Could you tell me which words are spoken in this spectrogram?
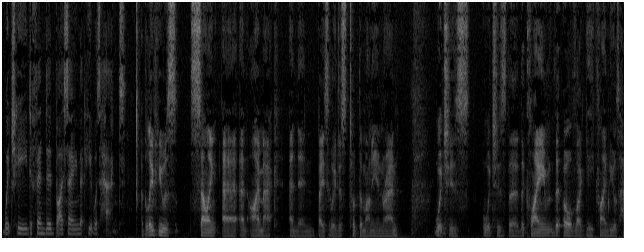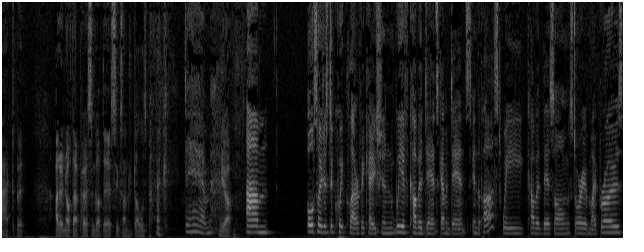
which he defended by saying that he was hacked. I believe he was selling a, an iMac and then basically just took the money and ran, which is which is the the claim that or like he claimed he was hacked, but I don't know if that person got their six hundred dollars back. Damn. yeah, Um. Also, just a quick clarification: we have covered Dance Gavin Dance in the past. We covered their song "Story of My Bros."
